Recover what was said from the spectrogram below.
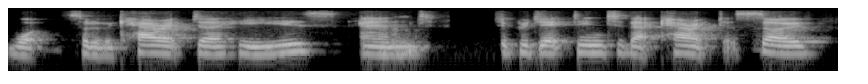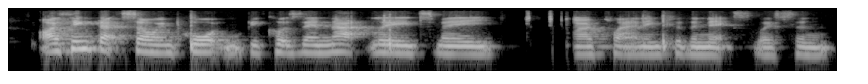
what sort of a character he is and mm-hmm. to project into that character. So I think that's so important because then that leads me to my planning for the next lesson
